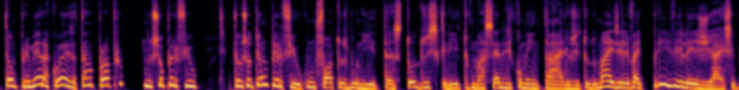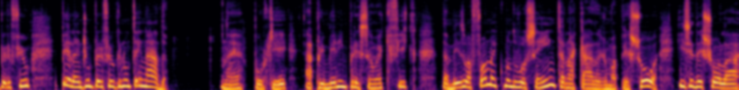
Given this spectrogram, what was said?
Então, primeira coisa, está no próprio no seu perfil. Então, se eu tenho um perfil com fotos bonitas, todo escrito, com uma série de comentários e tudo mais, ele vai privilegiar esse perfil perante um perfil que não tem nada né? Porque a primeira impressão é que fica. Da mesma forma que quando você entra na casa de uma pessoa e você deixou lá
